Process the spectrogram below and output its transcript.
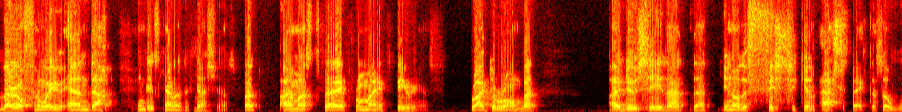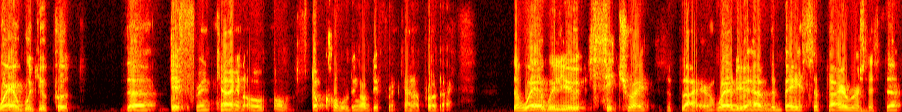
very often where you end up in these kind of discussions. But I must say, from my experience, right or wrong, but I do see that that you know the physical aspect. So where would you put the different kind of, of stock holding of different kind of products? So where will you situate the supplier? Where do you have the base supplier versus the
